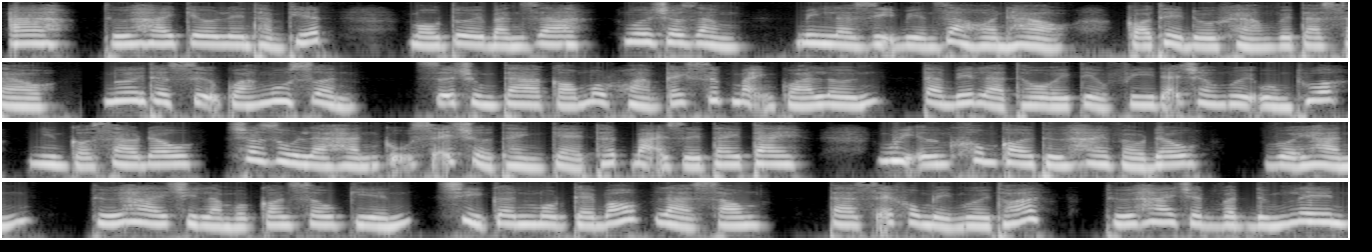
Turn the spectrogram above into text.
A, thứ hai kêu lên thảm thiết, máu tươi bắn ra, ngươi cho rằng mình là dị biến giả hoàn hảo, có thể đối kháng với ta sao? Ngươi thật sự quá ngu xuẩn, giữa chúng ta có một khoảng cách sức mạnh quá lớn. Ta biết là thôi Tiểu Phi đã cho ngươi uống thuốc, nhưng có sao đâu, cho dù là hắn cũng sẽ trở thành kẻ thất bại dưới tay tay. Ngụy ứng không coi thứ hai vào đâu. Với hắn, thứ hai chỉ là một con sâu kiến, chỉ cần một cái bóp là xong, ta sẽ không để ngươi thoát. Thứ hai chật vật đứng lên,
